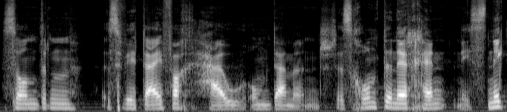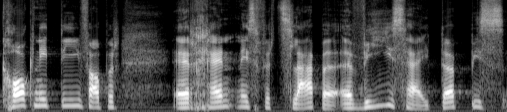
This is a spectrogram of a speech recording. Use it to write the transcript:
sondern es wird einfach hell um den Menschen. Es kommt eine Erkenntnis. Nicht kognitiv, aber Erkenntnis für das Leben. Eine Weisheit, etwas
